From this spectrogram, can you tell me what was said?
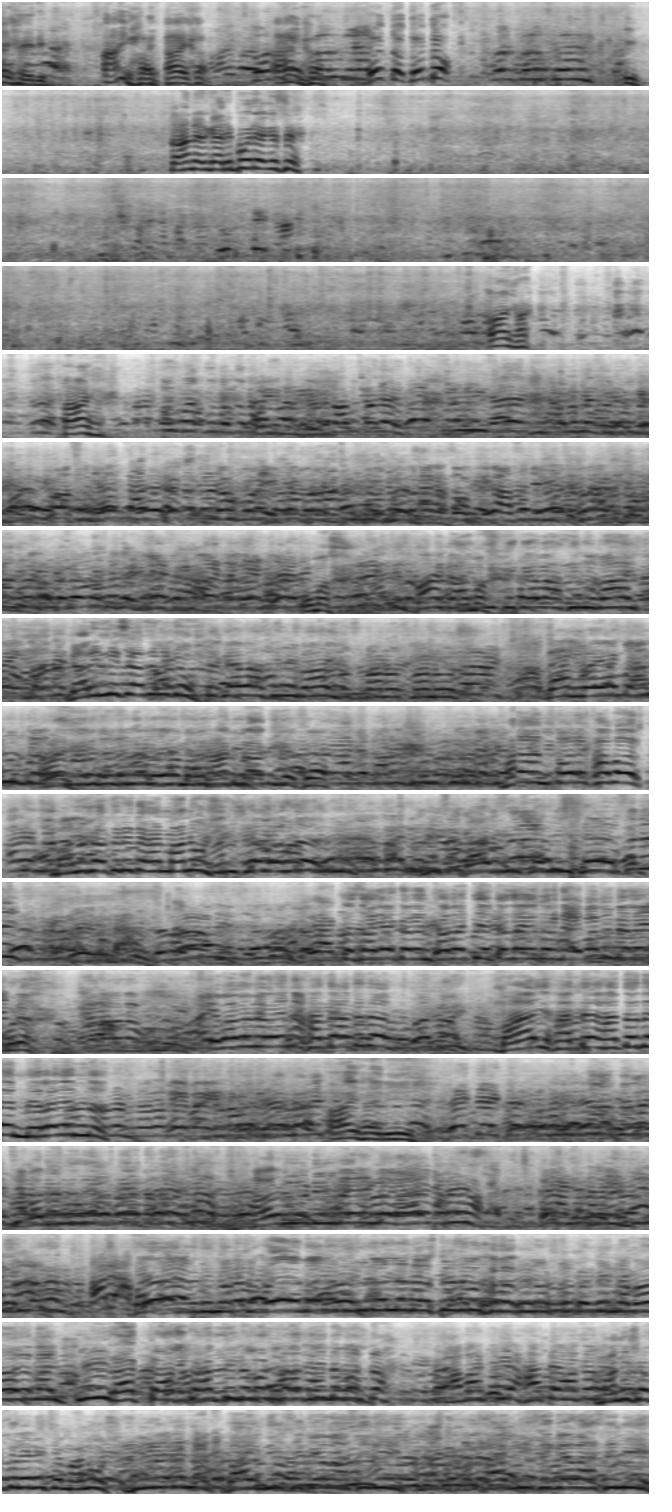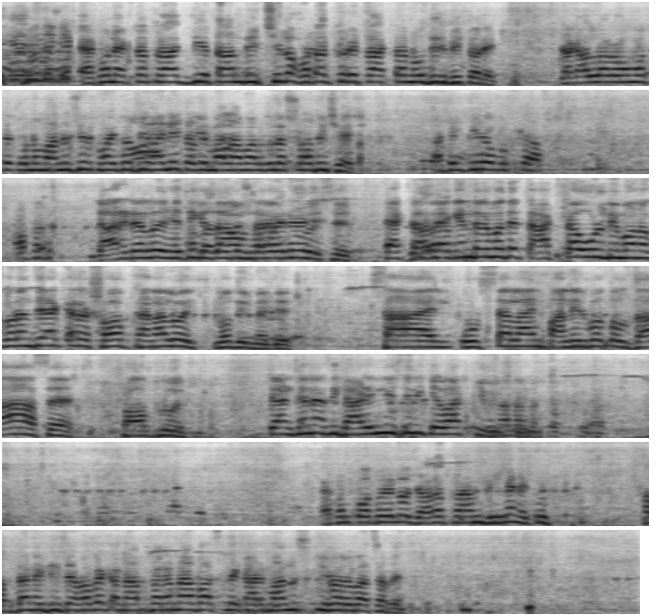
আয় হায় রে আয় হায় আয় হায় আয় হায় ধর তো ধর তো ত্রাণের গাড়ি পড়ে গেছে আয় হায় আয় হায় ওমা ওমা। গাড়ির নিচে আছে না কেউ পরে খাবার। মানুষ আছে নি দেখেন, মানুষ। একটা জায়গায় করেন, খাবার দিয়ে একটা জায়গায় করেন, এভাবে মেলাই ওরা এভাবে মেলাই না হাতে হাতে দেন। ভাই হাতে হাতে দেন মেলাইন না। আয় রে। ডিল মারেন না ভাই। মানুষ নি নিচে মানুষ। ভাই নিচে কেউ আসেনি ভাই নিচে কেউ আসেনি এখন একটা ট্রাক দিয়ে টান দিচ্ছিল হঠাৎ করে ট্রাকটা নদীর ভিতরে। যাক আল্লাহর রহমতে কোনো মানুষের ক্ষয়ক্ষতি হয়নি তবে মালামালগুলো সবই শেষ। আঙ্কেল কি অবস্থা? আপনাদের গাড়িটা লই হেদিকে আপনাদের যাও সবাই রে- হয়েছে একটা যারা- সেকেন্ডের মধ্যে টাকটা উল্টি মনে করেন যে একেবারে সব খানা লই নদীর মধ্যে সাইল উঠসা লাইন পানির বোতল যা আছে সব লই। টেনশন আছে কেউ আটকিবে এখন কথা হলো যারা ত্রাণ দিবেন একটু সাবধানে দিতে হবে কারণ আপনারা না বাঁচলে কার মানুষ কীভাবে বাঁচাবেন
